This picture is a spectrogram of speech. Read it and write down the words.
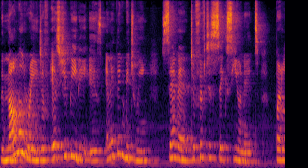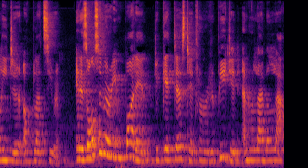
The normal range of SGPT is anything between 7 to 56 units per liter of blood serum. It is also very important to get tested from a reputed and reliable lab.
